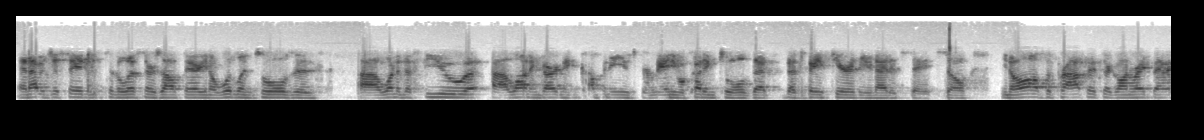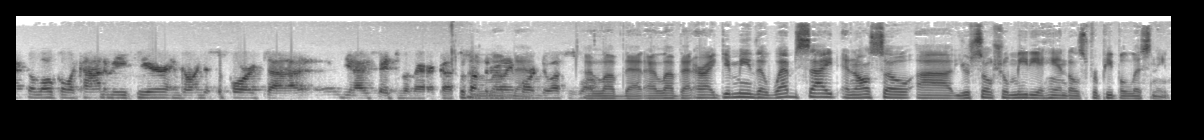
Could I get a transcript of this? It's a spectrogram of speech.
And I would just say to, to the listeners out there, you know, Woodland Tools is uh, one of the few uh, lawn and gardening companies for manual cutting tools that, that's based here in the United States. So, you know, all of the profits are going right back to local economies here and going to support uh, the United States of America. So something really that. important to us as well. I love that. I love that. All right, give me the website and also uh, your social media handles for people listening.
